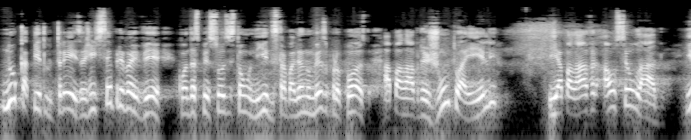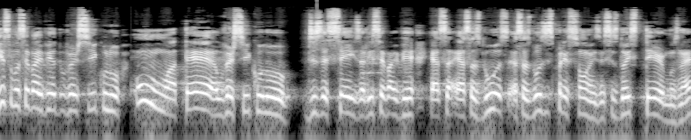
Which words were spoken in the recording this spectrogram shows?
no capítulo 3, a gente sempre vai ver, quando as pessoas estão unidas, trabalhando no mesmo propósito, a palavra junto a ele e a palavra ao seu lado. Isso você vai ver do versículo 1 até o versículo 16 ali você vai ver essa, essas, duas, essas duas expressões, esses dois termos, né?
